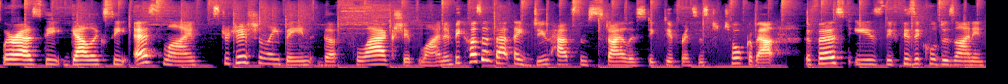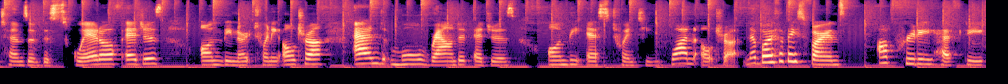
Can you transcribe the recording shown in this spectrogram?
whereas the Galaxy S line has traditionally been the flagship line. And because of that, they do have some stylistic differences to talk about. The first is the physical design in terms of the squared off edges on the Note 20 Ultra and more rounded edges on the S21 Ultra. Now both of these phones are pretty hefty.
